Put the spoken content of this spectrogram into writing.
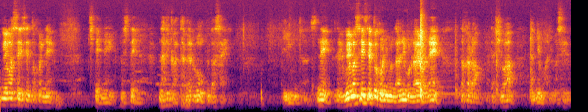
上山先生のとこにね来てねそして何か食べるもんください。って言うんですね。で上山先生とこにも何もないわね。だから私は何もありません。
